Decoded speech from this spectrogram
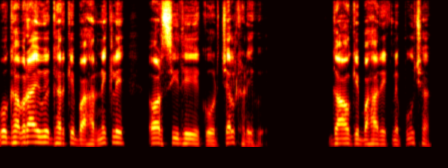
वो घबराए हुए घर के बाहर निकले और सीधे एक ओर चल खड़े हुए। गाँव के बाहर एक ने पूछा,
